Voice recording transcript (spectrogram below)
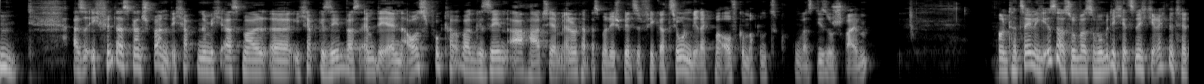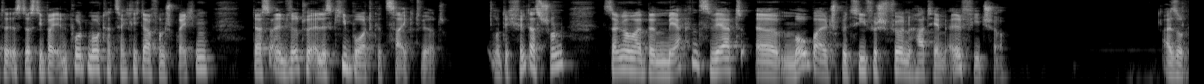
Hm. Also ich finde das ganz spannend. Ich habe nämlich erstmal, äh, ich habe gesehen, was MDN ausspuckt, habe aber gesehen, ah, HTML und habe erstmal die Spezifikationen direkt mal aufgemacht, um zu gucken, was die so schreiben. Und tatsächlich ist das so, was womit ich jetzt nicht gerechnet hätte, ist, dass die bei Input Mode tatsächlich davon sprechen, dass ein virtuelles Keyboard gezeigt wird. Und ich finde das schon, sagen wir mal, bemerkenswert äh, mobile-spezifisch für ein HTML-Feature. Also,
